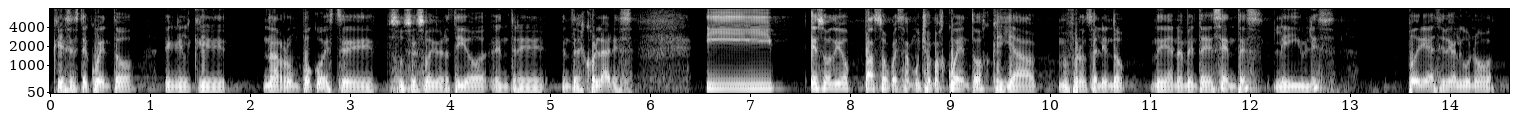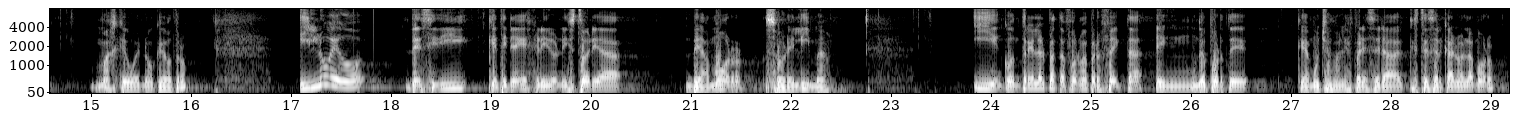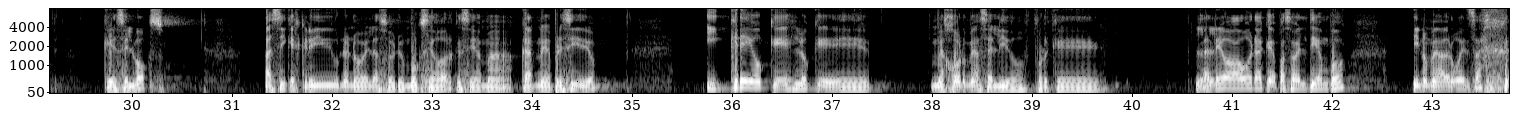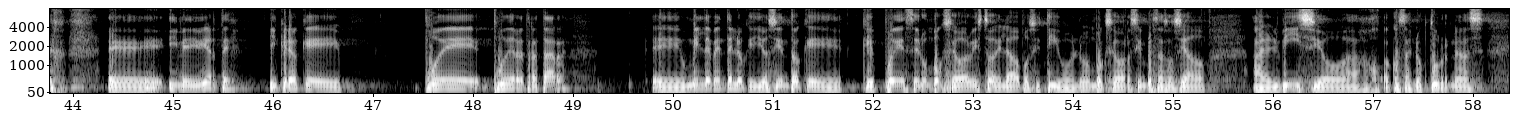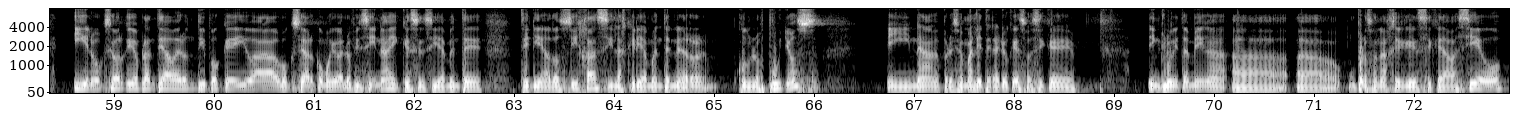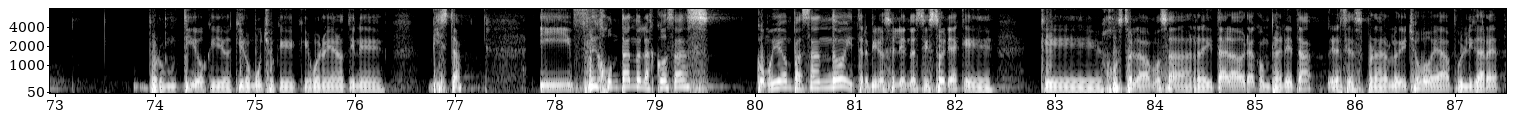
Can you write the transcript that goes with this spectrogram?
que es este cuento en el que narro un poco este suceso divertido entre, entre escolares. Y eso dio paso pues, a muchos más cuentos que ya me fueron saliendo medianamente decentes, leíbles. Podría decir que alguno más que bueno que otro. Y luego decidí que tenía que escribir una historia de amor sobre Lima. Y encontré la plataforma perfecta en un deporte que a muchos no les parecerá que esté cercano al amor, que es el box. Así que escribí una novela sobre un boxeador que se llama Carne de Presidio. Y creo que es lo que mejor me ha salido, porque la leo ahora que ha pasado el tiempo y no me da vergüenza eh, y me divierte. Y creo que pude, pude retratar eh, humildemente lo que yo siento que, puede ser un boxeador visto del lado positivo. ¿no? Un boxeador siempre está asociado al vicio, a, cosas nocturnas. Y el boxeador que yo planteaba era un tipo que iba a boxear como iba a la oficina y que sencillamente tenía dos hijas y las quería mantener con los puños. Y nada, me pareció más literario que eso. Así que incluí también a un personaje que se quedaba ciego por un tío que yo quiero mucho, que, que, bueno, ya no tiene vista. Y fui juntando las cosas como iban pasando y terminó saliendo esta historia que, que justo la vamos a reeditar ahora con Planeta. Gracias por haberlo dicho. Voy a publicar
